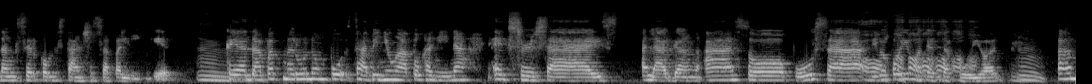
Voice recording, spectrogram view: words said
ng sirkumstansya sa paligid. Mm. Kaya dapat marunong po, sabi nyo nga po kanina, exercise, alagang aso, pusa, di ba po yung maganda po yun? Mm. Ang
